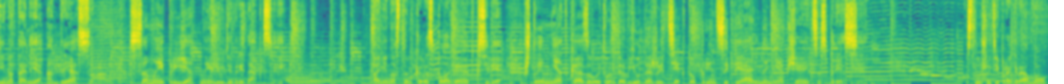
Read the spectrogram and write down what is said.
и Наталья Андреасон – самые приятные люди в редакции. Они настолько располагают к себе, что им не отказывают в интервью даже те, кто принципиально не общается с прессой. Слушайте программу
